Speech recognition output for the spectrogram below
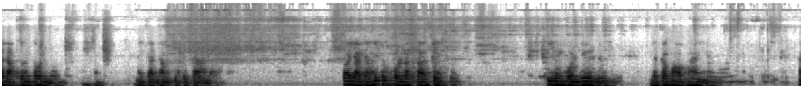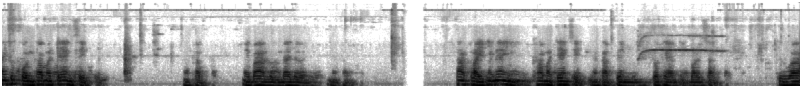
ระดับต้นๆนในการทำกิจการ ก็อยากจะให้ทุกคนรักษาสิทธิ์ที่ลุงพลยื่น แล้วก็มอบให้ ให้ทุกคนเข้ามาแจ้งสิทธิ์นะครับ ในบ้านลุงได้เลยนะครับ ถ้าใครที่ไม่เข้ามาแจ้งสิทธิ์นะครับ เป็นตัวแทนอีกบริษัท คือว่า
